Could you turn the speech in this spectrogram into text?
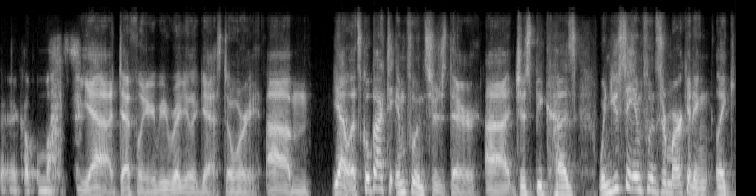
in a couple months. Yeah, definitely. You'll be a regular guest. Don't worry. Um, yeah, let's go back to influencers there. Uh, just because when you say influencer marketing, like,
